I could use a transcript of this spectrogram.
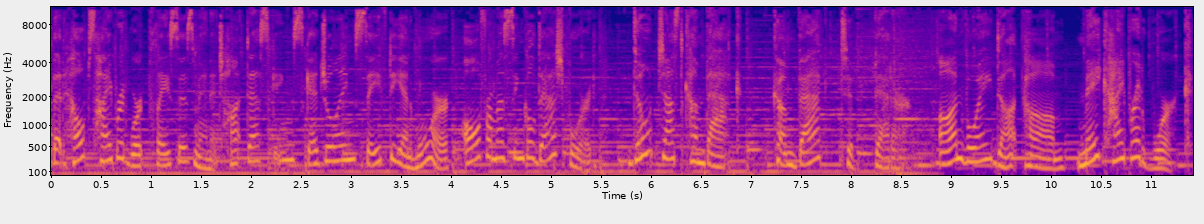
that helps hybrid workplaces manage hot desking, scheduling, safety, and more, all from a single dashboard. Don't just come back, come back to better. Envoy.com. Make hybrid work.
